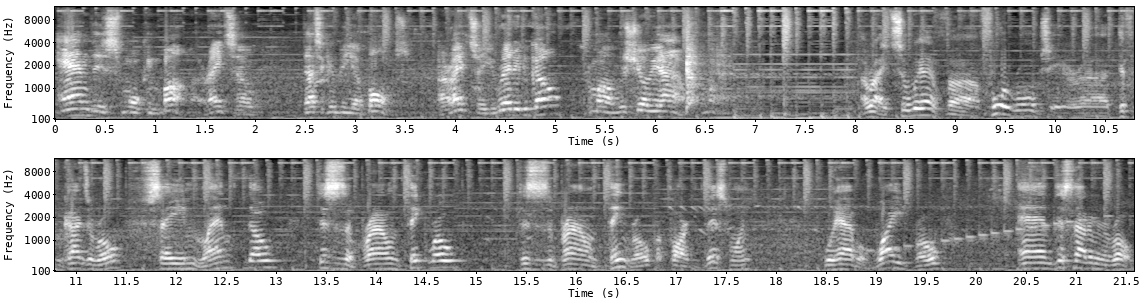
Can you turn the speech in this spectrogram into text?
and this smoking bomb, all right? So that's gonna be a bonus, all right? So you ready to go? Come on, we'll show you how. All right, so we have uh, four ropes here, uh, different kinds of rope, same length though. This is a brown thick rope. This is a brown thin rope, apart from this one we have a white rope and this is not even a rope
